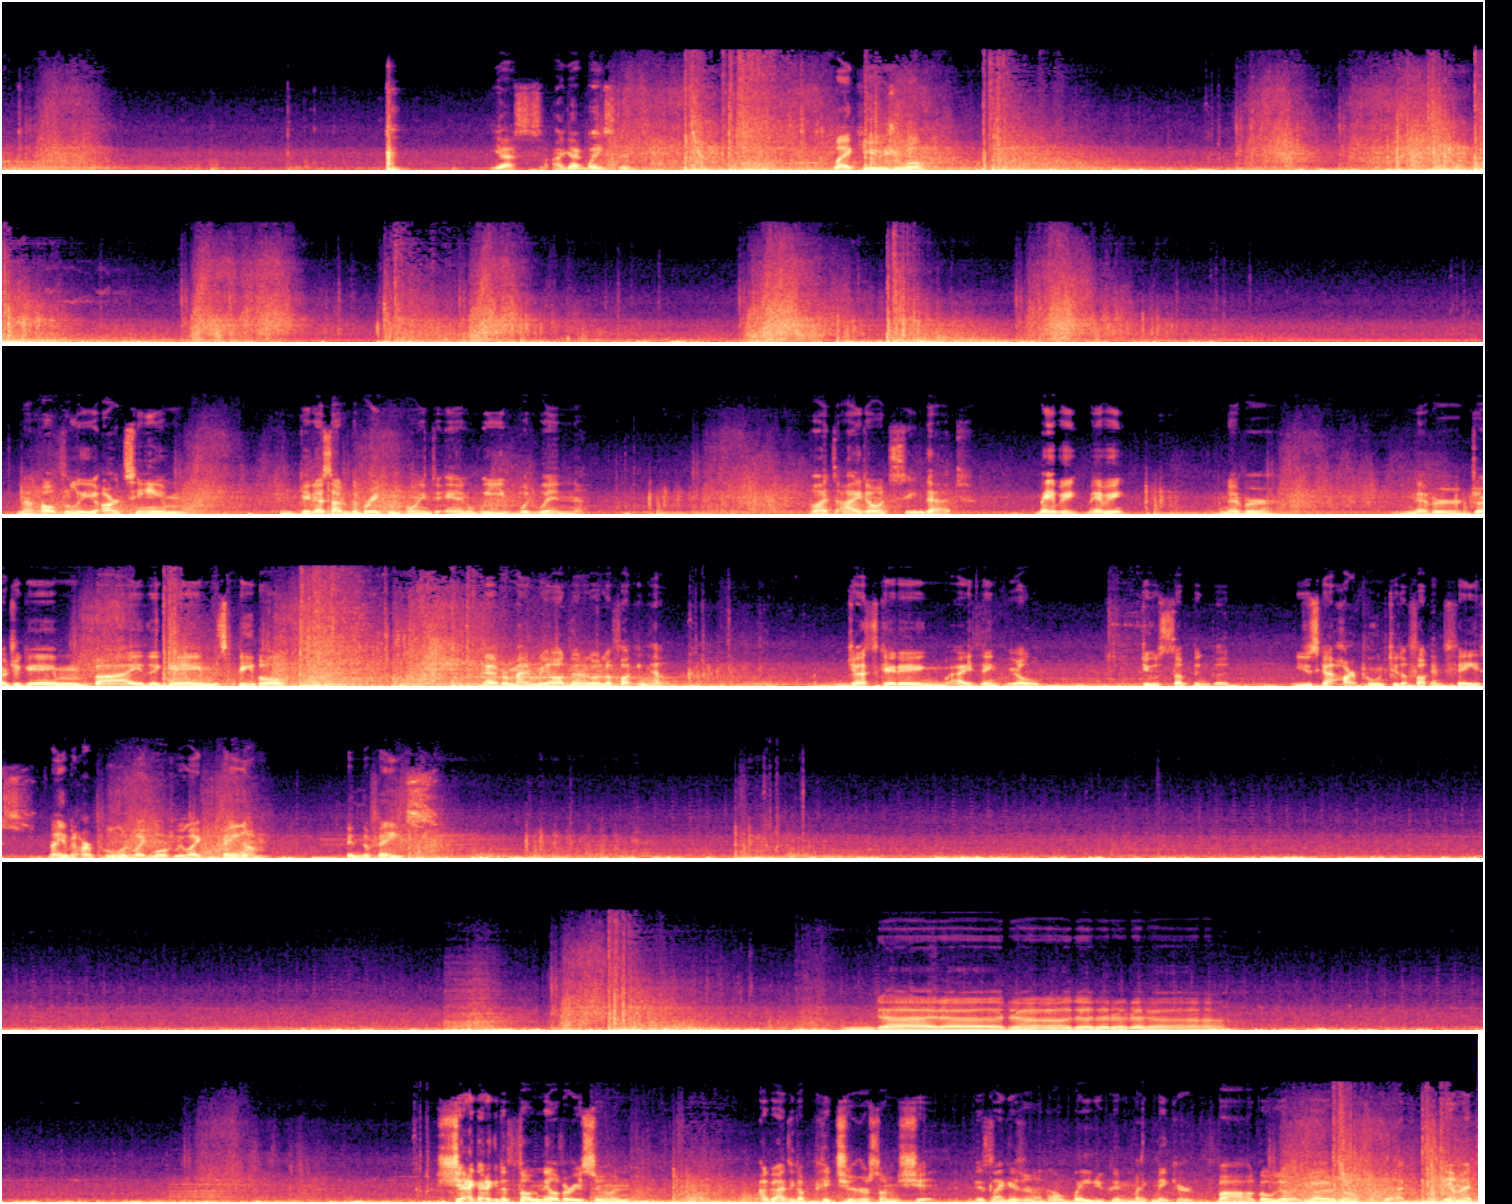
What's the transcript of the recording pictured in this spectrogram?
Yes, I got wasted. Like usual. Now, hopefully, our team get us out of the breaking point and we would win. But I don't see that. Maybe, maybe. Never, never judge a game by the games, people. Never mind, we all gonna go to fucking hell. Just kidding, I think we'll do something good. You just got harpooned to the fucking face. Not even harpoon, like mostly like bam in the face. Da da da da da da da da. Shit, I gotta get a thumbnail very soon. I gotta take a picture or some shit. It's like, is there like a way you can like make your uh, go to like, no, there's no that. Damn it.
